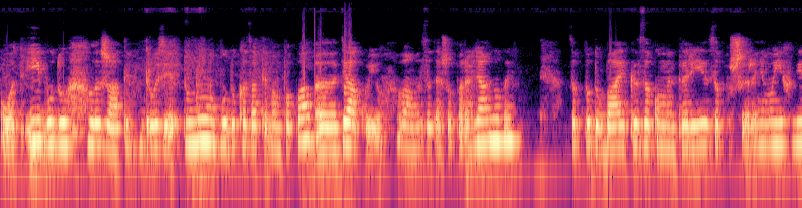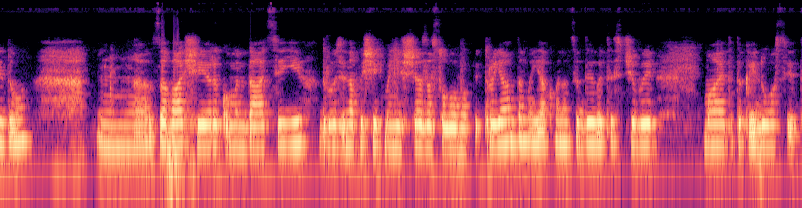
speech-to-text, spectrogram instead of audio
От, і буду лежати, друзі. Тому буду казати вам папа. Е, дякую вам за те, що переглянули, за вподобайки, за коментарі, за поширення моїх відео, за ваші рекомендації. Друзі, напишіть мені ще за солому під трояндами, як ви на це дивитесь, чи ви маєте такий досвід.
